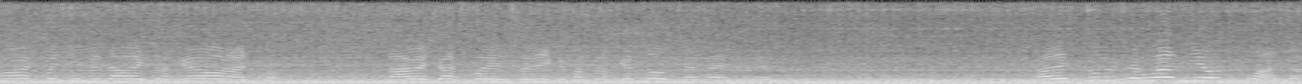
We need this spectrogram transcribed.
no jak będziemy dalej trochę orać, bo cały czas to jeżdżenie chyba trochę nudne będzie. Ale kurde, ładnie odkłada.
